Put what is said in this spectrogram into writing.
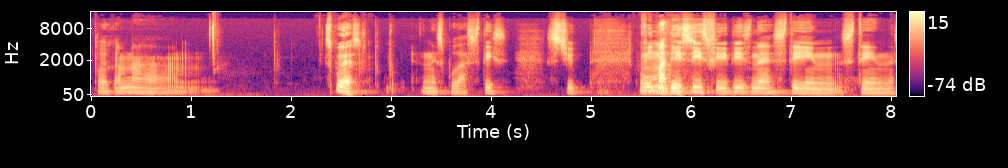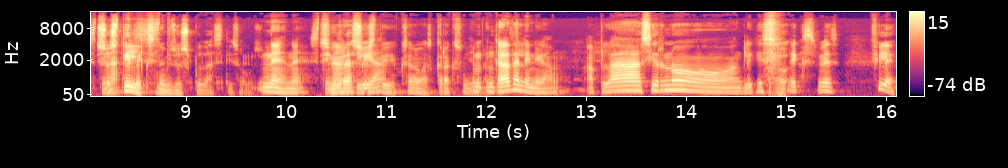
που έκανα, Σπουδές. ναι, σπουδαστής. Στου- Που Φοιτητής. ήμουν μαθητής, φοιτητής, ναι, στην... στην, στην Σωστή λέξη νομίζω σπουδαστής όμως. Ναι, ναι, στην Σίγουρα Αγγλία. σωστή. Ξέρω να μας κράξουν. Ε, ε, Καλά τα ελληνικά μου. Απλά σύρνω αγγλικές λέξεις μέσα. Φίλε,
